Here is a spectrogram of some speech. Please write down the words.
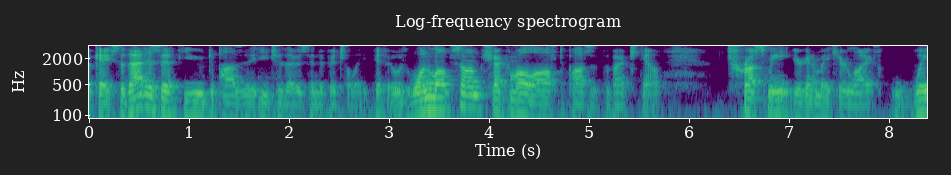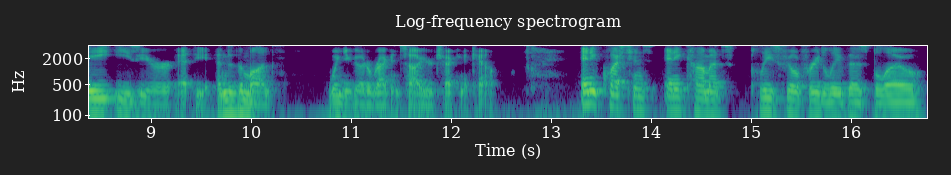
Okay, so that is if you deposited each of those individually. If it was one lump sum, check them all off, deposit the bank account. Trust me, you're going to make your life way easier at the end of the month when you go to reconcile your checking account. Any questions, any comments, please feel free to leave those below.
